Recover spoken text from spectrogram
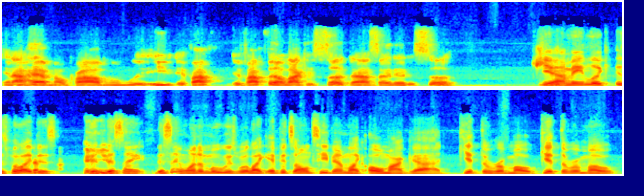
and I have no problem with if I if I felt like it sucked, I'd say that it sucked. yeah i mean look it's like this this ain't this ain't one of the movies where like if it's on tv i'm like oh my god get the remote get the remote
